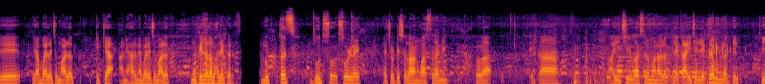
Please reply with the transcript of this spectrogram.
ते या बैलाचे मालक टिक्या आणि हरण्या बैलाचे मालक मुकेशदादा भालेकर. नुकतंच दूध सो सोडलं आहे या छोट्याशा लहान वासरांनी. बघा एका आईची वासरं म्हणावं लागतील एका आईची लेकरं म्हणू लागतील. ही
